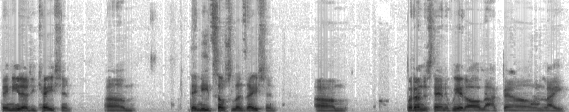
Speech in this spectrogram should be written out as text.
they need education. Um, they need socialization. Um, but understand if we had all locked down like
